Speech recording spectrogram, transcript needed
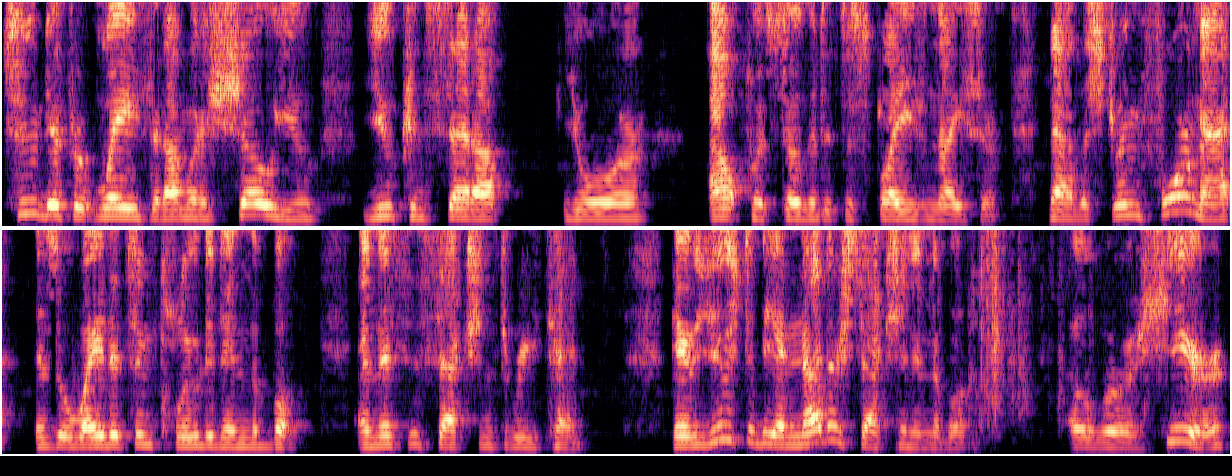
two different ways that I'm going to show you you can set up your output so that it displays nicer. Now, the string format is a way that's included in the book, and this is section 310. There used to be another section in the book over here,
